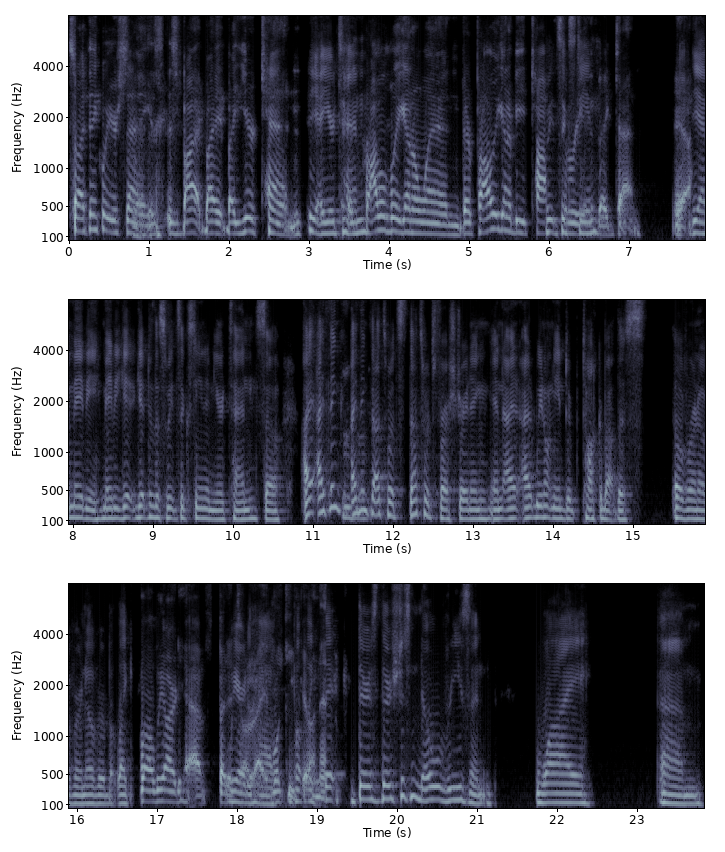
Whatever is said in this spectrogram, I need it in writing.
So I think what you're saying is, is by by by year 10, yeah year they're ten. probably going to win. They're probably going to be top Sweet three in 16. the Big Ten. Yeah. Yeah, maybe maybe get get to the Sweet Sixteen in year ten. So I I think I Mhm. think that's what's that's what's frustrating, and I, I we don't need to talk about this over and over and over, but like Well, we already have, but we already right. have. We'll keep but doing like there- there's there's just no reason why um,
